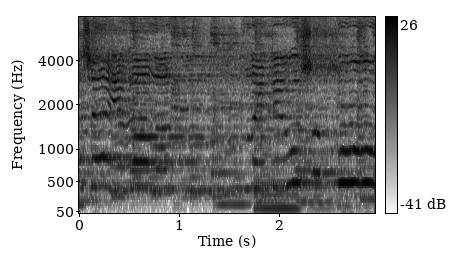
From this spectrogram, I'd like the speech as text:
вистачає галасу, знайти у шовку.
